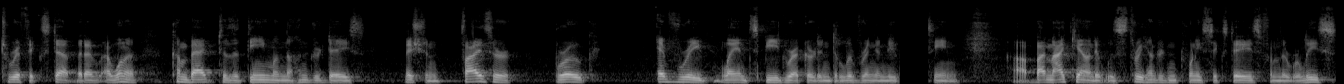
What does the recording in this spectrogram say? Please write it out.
terrific step. But I, I want to come back to the theme on the 100 days mission. Pfizer broke every land speed record in delivering a new vaccine. Uh, by my count, it was 326 days from the release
